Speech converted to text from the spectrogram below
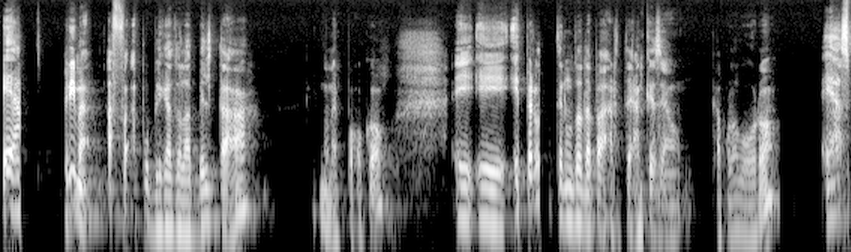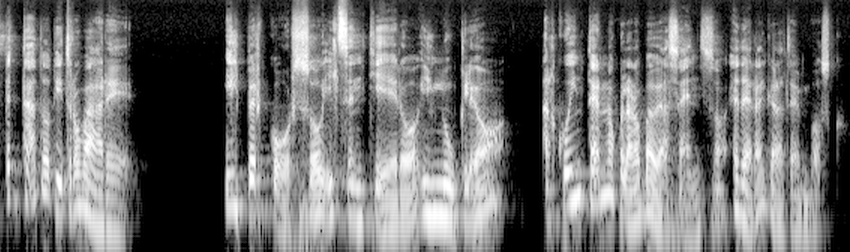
e ha, prima ha, ha, pubblicato La Beltà, non è poco, e, e, e però l'ha tenuta da parte, anche se è un capolavoro, e ha aspettato di trovare il percorso, il sentiero, il nucleo al cui interno quella roba aveva senso ed era il Galatea in Bosco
